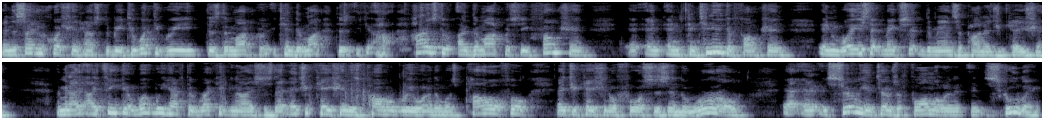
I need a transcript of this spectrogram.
And the second question has to be to what degree does democracy can demo, does, how does a democracy function and, and continue to function in ways that make certain demands upon education? I mean, I, I, think that what we have to recognize is that education is probably one of the most powerful educational forces in the world, uh, certainly in terms of formal and schooling,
